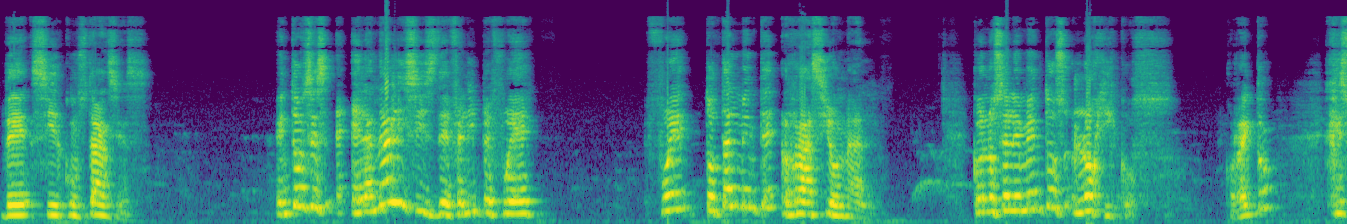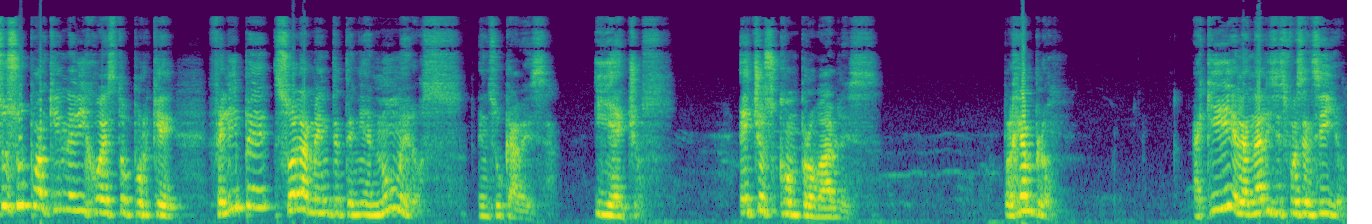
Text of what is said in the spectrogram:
de circunstancias. Entonces, el análisis de Felipe fue, fue totalmente racional, con los elementos lógicos ¿correcto? Jesús supo a quién le dijo esto porque Felipe solamente tenía números en su cabeza y hechos, hechos comprobables. Por ejemplo, aquí el análisis fue sencillo.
